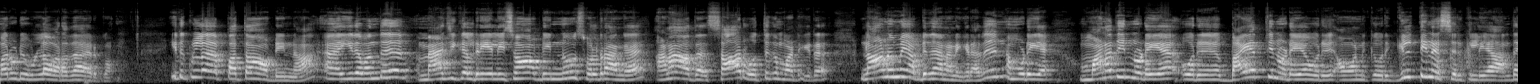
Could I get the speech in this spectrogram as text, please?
மறுபடியும் உள்ளே வரதாக இருக்கும். இதுக்குள்ளே பார்த்தோம் அப்படின்னா இதை வந்து மேஜிக்கல் ரியலிசம் அப்படின்னும் சொல்கிறாங்க ஆனால் அதை சார் ஒத்துக்க மாட்டேங்கிறார். நானுமே அப்படி தான் நினைக்கிறேன். அது நம்முடைய மனதினுடைய ஒரு பயத்தினுடைய ஒரு அவனுக்கு ஒரு கில்ட்டினஸ் இருக்கு இல்லையா? அந்த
